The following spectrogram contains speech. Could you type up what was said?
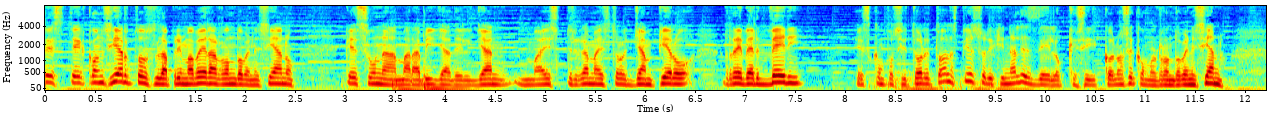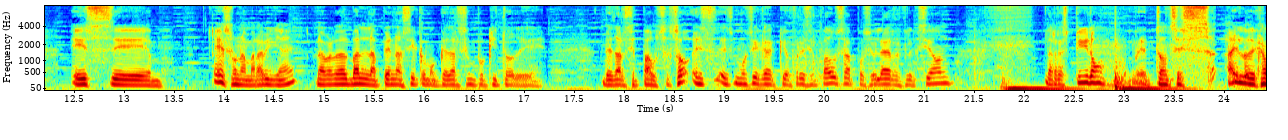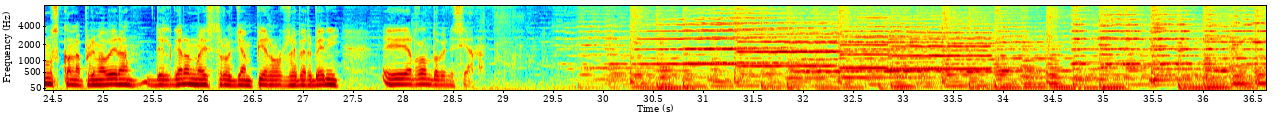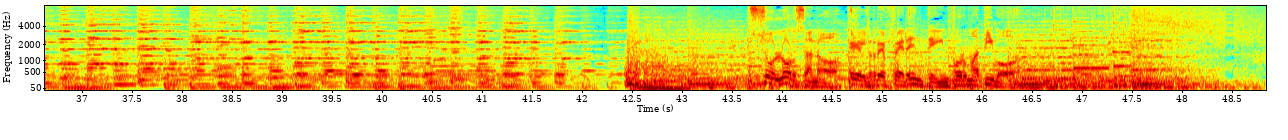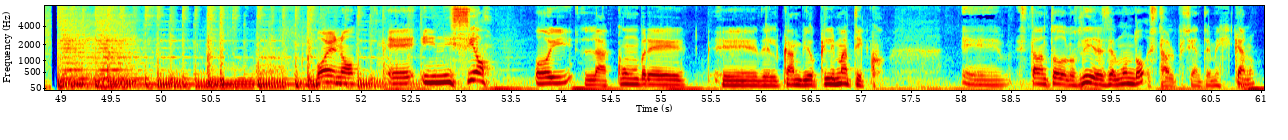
Este, conciertos La Primavera Rondo Veneciano, que es una maravilla del gran maestro Gian Piero Reverberi, es compositor de todas las piezas originales de lo que se conoce como el Rondo Veneciano. Es, eh, es una maravilla, ¿eh? la verdad vale la pena así como quedarse un poquito de, darse pausa. es, música que ofrece pausa, posibilidad de reflexión, de respiro. Entonces, ahí lo dejamos con la primavera del gran maestro Giampiero Reverberi, eh, Rondo Veneciano. Solórzano, el referente informativo. Bueno, eh, inició hoy la cumbre eh, del cambio climático. Eh, estaban todos los líderes del mundo, estaba el presidente mexicano.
